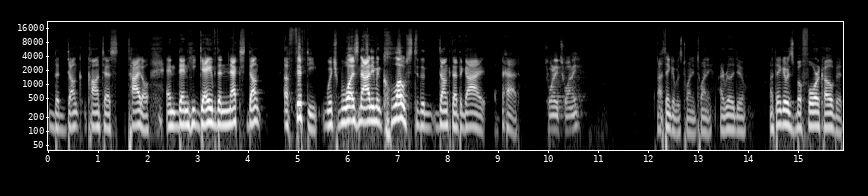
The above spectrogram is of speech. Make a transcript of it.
the dunk contest title, and then he gave the next dunk a fifty, which was not even close to the dunk that the guy had. 2020. I think it was 2020. I really do. I think it was before COVID.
